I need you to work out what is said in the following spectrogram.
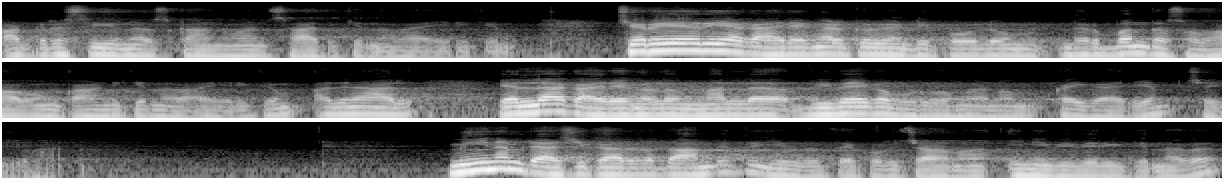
അഗ്രസീവ്നെസ് കാണുവാൻ സാധിക്കുന്നതായിരിക്കും. ചെറിയ ചെറിയ കാര്യങ്ങൾക്ക് വേണ്ടി പോലും നിർബന്ധ സ്വഭാവം കാണിക്കുന്നതായിരിക്കും. അതിനാൽ എല്ലാ കാര്യങ്ങളും നല്ല വിവേകപൂർവം വേണം കൈകാര്യം ചെയ്യുവാൻ. മീനം രാശിക്കാരുടെ ദാമ്പത്യ ജീവിതത്തെക്കുറിച്ചാണ് ഇനി വിവരിക്കുന്നത്.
